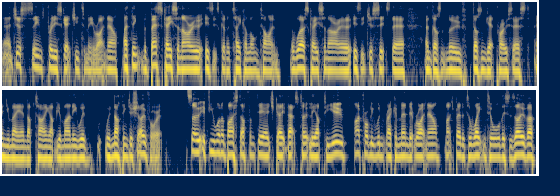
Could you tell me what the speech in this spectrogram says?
it just seems pretty sketchy to me right now. I think the best case scenario is it's going to take a long time time. The worst case scenario is it just sits there and doesn't move, doesn't get processed, and you may end up tying up your money with, with nothing to show for it. So if you want to buy stuff from DHgate, that's totally up to you. I probably wouldn't recommend it right now. Much better to wait until all this is over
